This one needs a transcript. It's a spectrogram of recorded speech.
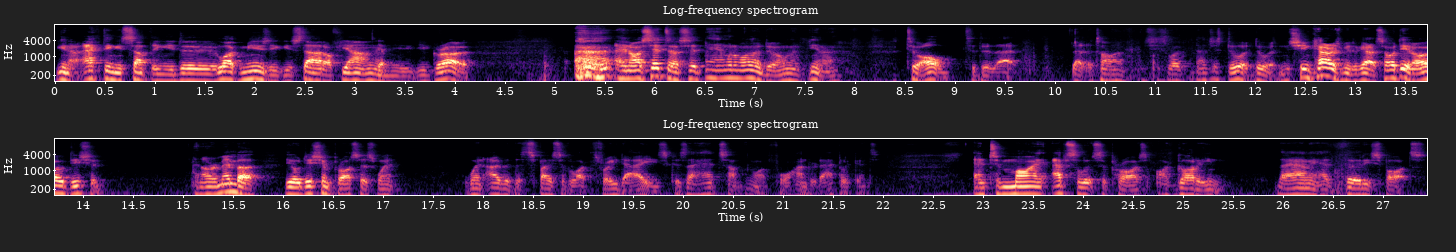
You know, acting is something you do, like music, you start off young Yep. and you, you grow. and I said to her, I said, man, what am I going to do? I'm to, you know, too old to do that at the time. She's like, no, just do it, do it. And she encouraged me to go. So I did. I auditioned. And I remember the audition process went went over the space of like three days because they had something like 400 applicants. And to my absolute surprise, I got in. They only had 30 spots.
